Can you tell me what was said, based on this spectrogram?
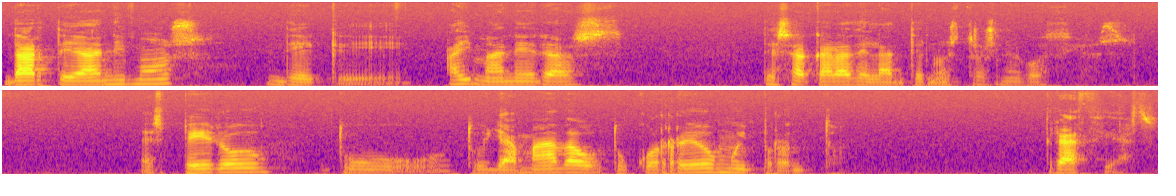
darte ánimos de que hay maneras de sacar adelante nuestros negocios. Espero tu, tu llamada o tu correo muy pronto. Gracias.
